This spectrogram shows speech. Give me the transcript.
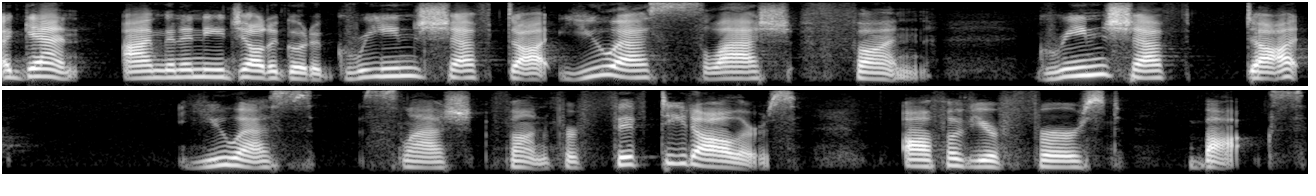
Again, I'm going to need y'all to go to greenchef.us slash fun. greenchef.us slash fun for $50 off of your first box.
